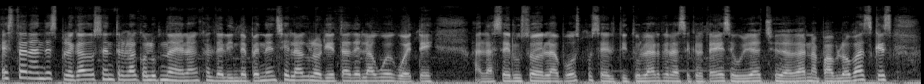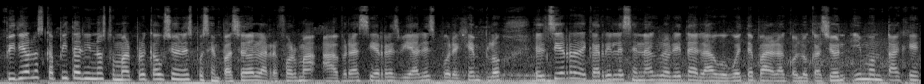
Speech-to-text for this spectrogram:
estarán desplegados entre la columna del Ángel de la Independencia y la glorieta del Agüehuete. Al hacer uso de la voz, pues el titular de la Secretaría de Seguridad Ciudadana, Pablo Vázquez, pidió a los capitalinos tomar precauciones, pues en Paseo de la Reforma habrá cierres por ejemplo, el cierre de carriles en la glorieta del Agüehuete para la colocación y montaje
